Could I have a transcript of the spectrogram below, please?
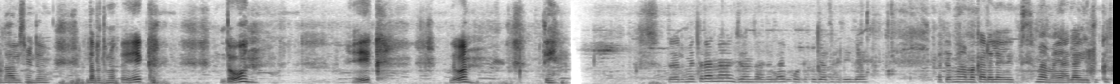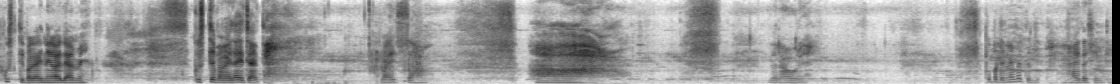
दहा वीस मिनटं दाबत म्हणतो एक दोन एक दोन तीन तर मित्रांनो जेवण झालेलं आहे पोटपूजा झालेली आहे. आता मामा काढायला लागलेत. मामा यायला लागले तर कुस्ती बघायला निघाले आम्ही. कुस्ती बघायला जायचं आता. बाई हा. जरा आवरे. कपडे नाही भेटले हाय तसे ते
